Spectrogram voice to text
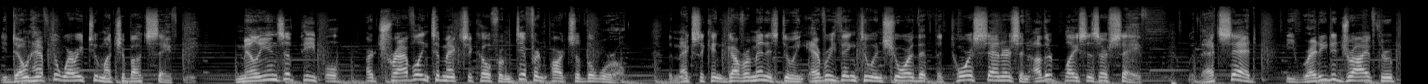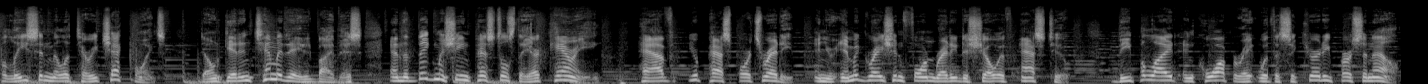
You don't have to worry too much about safety. Millions of people are traveling to Mexico from different parts of the world. The Mexican government is doing everything to ensure that the tourist centers and other places are safe. With that said, be ready to drive through police and military checkpoints. Don't get intimidated by this and the big machine pistols they are carrying. Have your passports ready and your immigration form ready to show if asked to. Be polite and cooperate with the security personnel.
